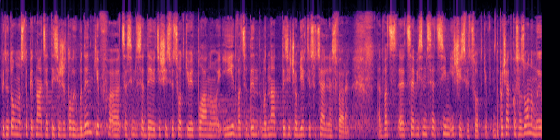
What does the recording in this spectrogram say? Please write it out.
Підготовлено 115 тисяч житлових будинків, е, це 79,6% від плану, і 21 тисяча об'єктів соціальної сфери. Е, 20 е, Це 87,6%. До початку сезону ми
